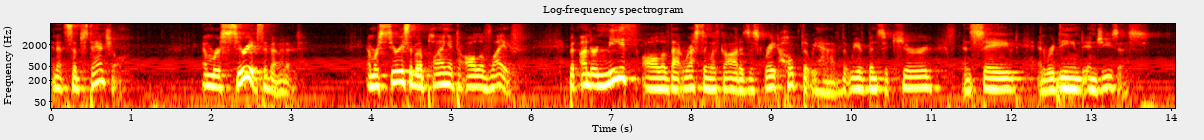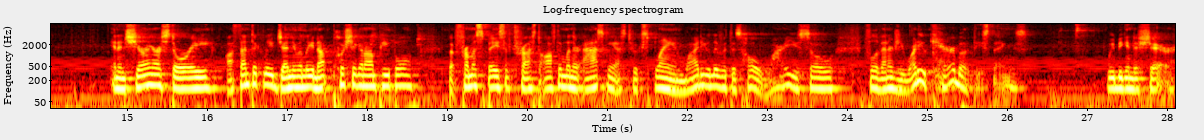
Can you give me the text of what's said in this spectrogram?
and it's substantial. And we're serious about it. And we're serious about applying it to all of life. But underneath all of that wrestling with God is this great hope that we have that we have been secured and saved and redeemed in Jesus. And in sharing our story authentically, genuinely, not pushing it on people, but from a space of trust, often when they're asking us to explain, why do you live with this hope? Why are you so full of energy? Why do you care about these things? we begin to share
